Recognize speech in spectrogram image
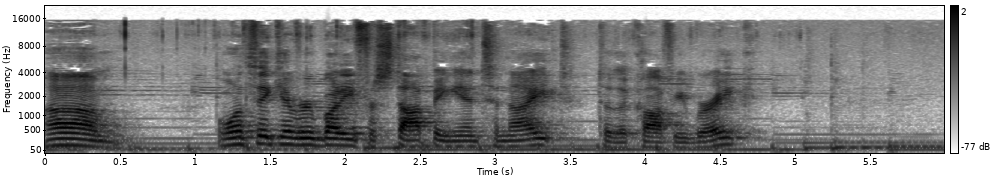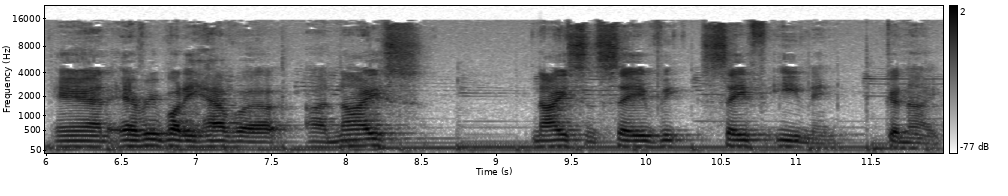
Um, I want to thank everybody for stopping in tonight to the coffee break. And everybody have a, a nice, nice and safe, safe evening. Good night.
